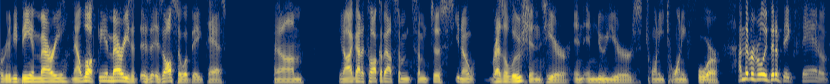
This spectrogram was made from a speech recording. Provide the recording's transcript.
We're going to be being merry. Now, look, being merry is, is, is also a big task. Um, you know, I got to talk about some some just you know resolutions here in in New Year's 2024. I've never really been a big fan of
